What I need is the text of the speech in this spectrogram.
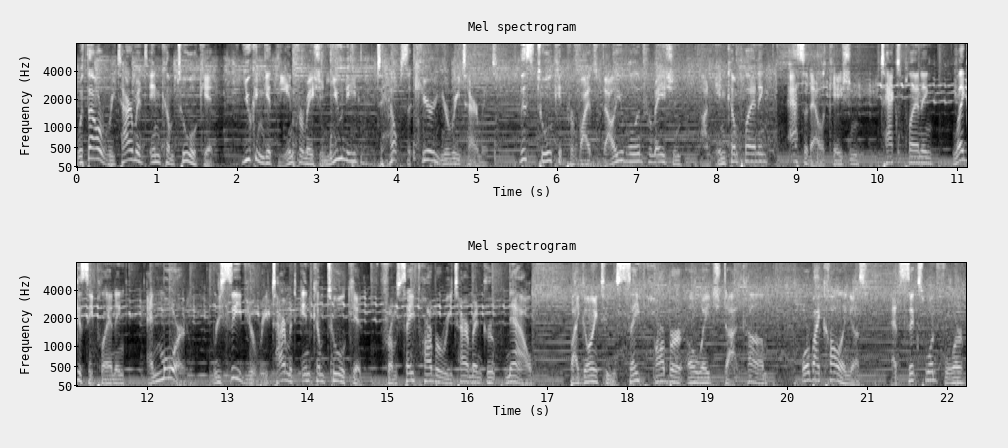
With our Retirement Income Toolkit, you can get the information you need to help secure your retirement. This toolkit provides valuable information on income planning, asset allocation, tax planning, legacy planning, and more. Receive your Retirement Income Toolkit from Safe Harbor Retirement Group now by going to safeharboroh.com or by calling us at 614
